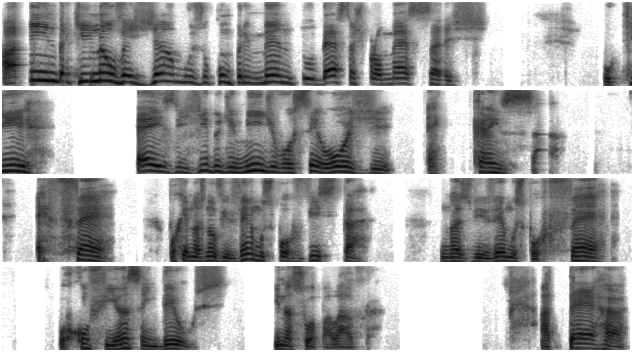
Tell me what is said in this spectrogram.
Ainda que não vejamos o cumprimento dessas promessas, o que é exigido de mim de você hoje é crença, é fé, porque nós não vivemos por vista, nós vivemos por fé por confiança em Deus e na Sua palavra. A terra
